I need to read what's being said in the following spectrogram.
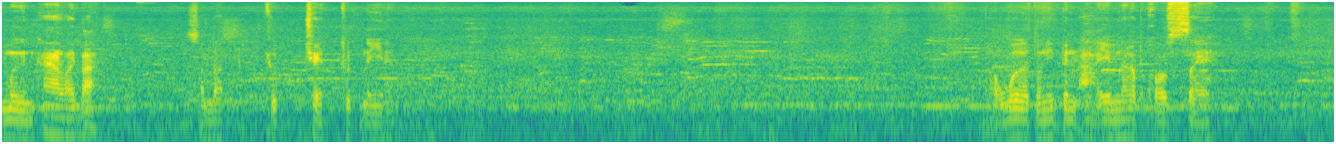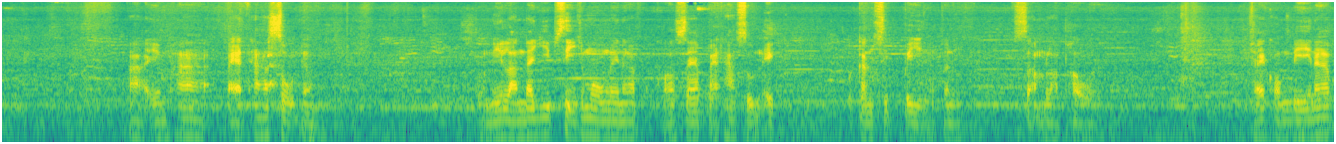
4,500 บาทสำหรับชุดเชดชุดนี้นะครับ power ตัวนี้เป็น RM นะครับ Corsair RM RM5 850นะครับตัวนี้รันได้ 24 ชั่วโมงเลยนะครับ Corsair 850X ประกัน 10 ปีนะตัวนี้สำหรับ power ใช้ของดีนะครับ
